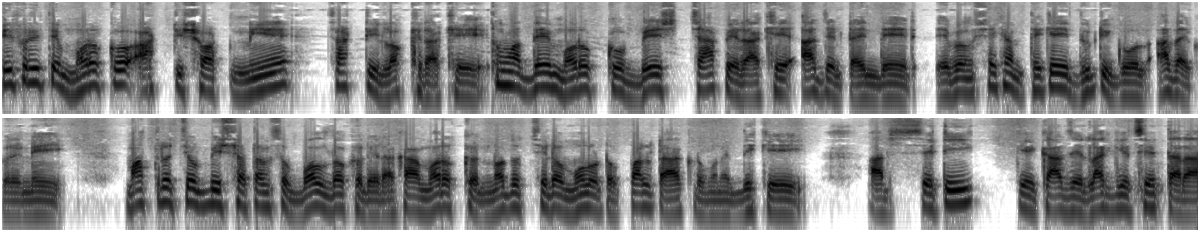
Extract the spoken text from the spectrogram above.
বিপরীতে মরক্কো আটটি শট নিয়ে চারটি লক্ষ্যে রাখে। তোমাদের মরক্কো বেশ চাপে রাখে আর্জেন্টাইনদের এবং সেখান থেকেই দুটি গোল আদায় করে নেই মাত্র চব্বিশ শতাংশ বল দখলে রাখা মরক্কোর নজর ছিল মূলত পাল্টা আক্রমণের দিকে। আর সেটিকে কাজে লাগিয়েছে তারা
